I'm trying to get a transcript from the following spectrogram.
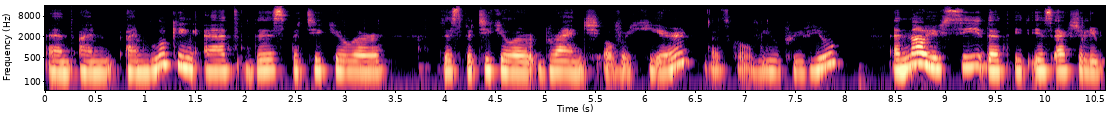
and I'm I'm looking at this particular this particular branch over here. Let's go view preview. And now you see that it is actually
